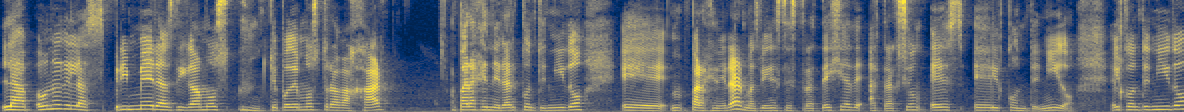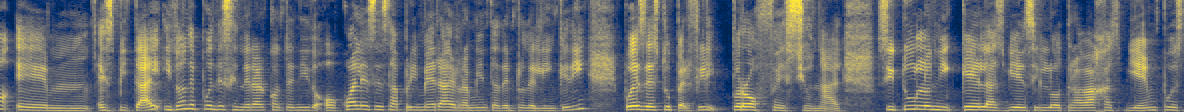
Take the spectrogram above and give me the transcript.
la, una de las primeras, digamos, que podemos trabajar para generar contenido, eh, para generar más bien esta estrategia de atracción es el contenido. El contenido em, es vital y dónde puedes generar contenido o cuál es esa primera herramienta dentro de LinkedIn, pues es tu perfil profesional. Si tú lo niquelas bien, si lo trabajas bien, pues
